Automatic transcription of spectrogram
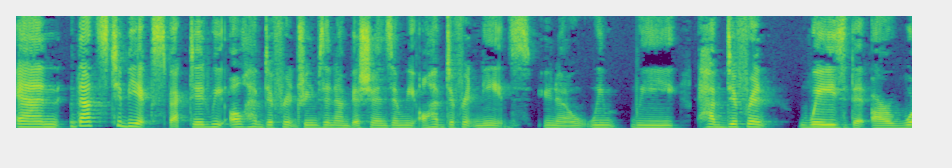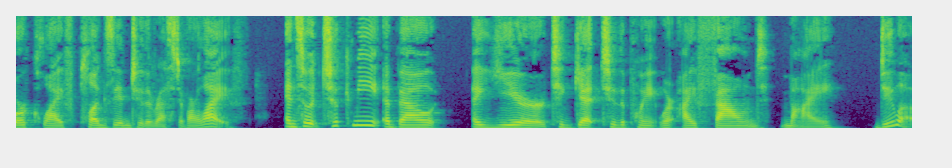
And that's to be expected. We all have different dreams and ambitions and we all have different needs. You know, we we have different ways that our work life plugs into the rest of our life. And so it took me about a year to get to the point where I found my duo.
